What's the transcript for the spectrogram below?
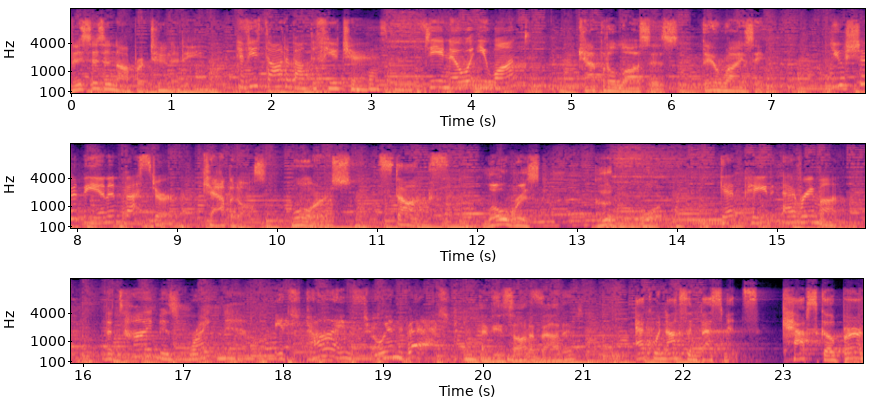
This is an opportunity. Have you thought about the future? Do you know what you want? Capital losses, they're rising. You should be an investor. Capitals, wars, Stocks. Low risk, good reward. Get paid every month. The time is right now. It's time to invest. Have you thought about it? Equinox Investments. Capscoper.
